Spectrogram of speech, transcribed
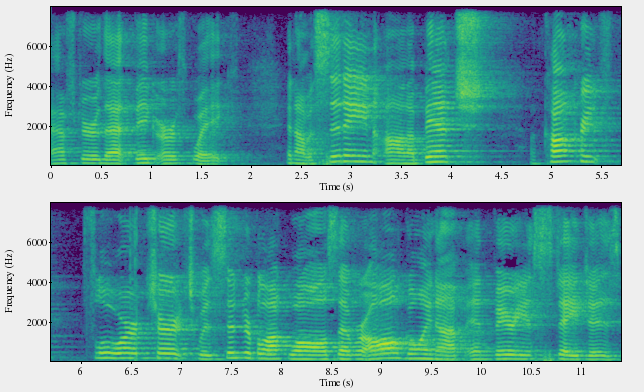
after that big earthquake. And I was sitting on a bench, a concrete floor church with cinder block walls that were all going up in various stages,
